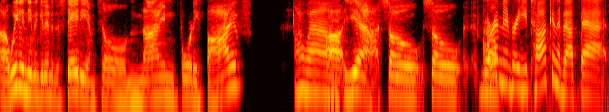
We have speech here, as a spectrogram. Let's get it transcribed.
Uh, we didn't even get into the stadium till 9:45 Oh wow. uh, yeah. So so I remember you talking about that.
